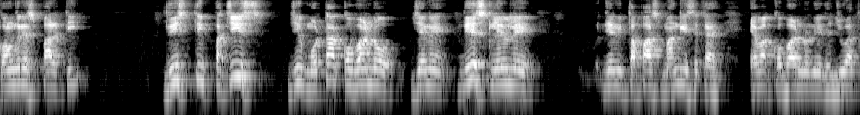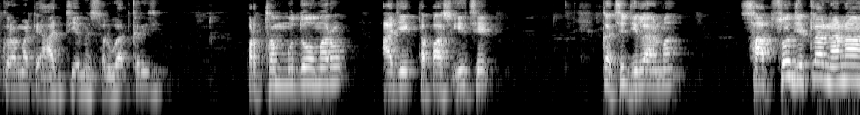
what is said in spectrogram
કોંગ્રેસ પાર્ટી વીસથી પચીસ જે મોટા કૌભાંડો જેને દેશ લેવલે જેની તપાસ માંગી શકાય એવા કૌભાંડોની રજૂઆત કરવા માટે આજથી અમે શરૂઆત કરી છે. પ્રથમ મુદ્દો અમારો, આજે એક તપાસ એ છે, કચ્છ જિલ્લામાં સાતસો જેટલા નાના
